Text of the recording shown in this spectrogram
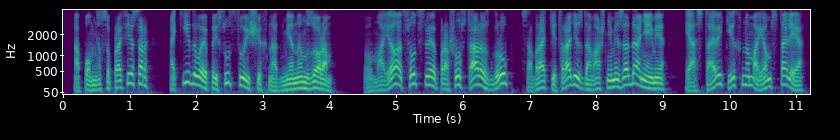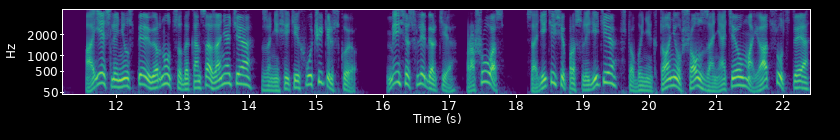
— опомнился профессор, окидывая присутствующих надменным взором. «В мое отсутствие прошу старост групп собрать тетради с домашними заданиями и оставить их на моем столе. А если не успею вернуться до конца занятия, занесите их в учительскую. Миссис Либерти, прошу вас, садитесь и проследите, чтобы никто не ушел с занятия в мое отсутствие».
